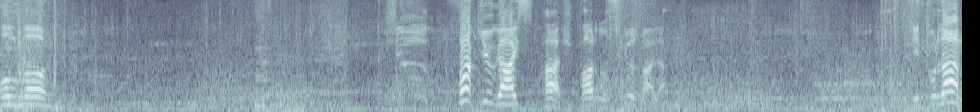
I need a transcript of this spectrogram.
Allah. Fuck you guys. Ha pardon sıkıyoruz mu hala? Git buradan.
